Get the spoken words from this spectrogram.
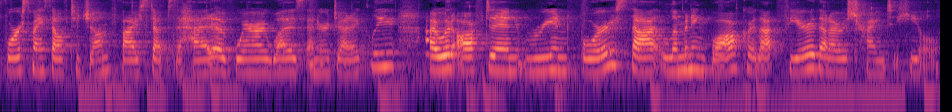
force myself to jump five steps ahead of where I was energetically, I would often reinforce that limiting block or that fear that I was trying to heal.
